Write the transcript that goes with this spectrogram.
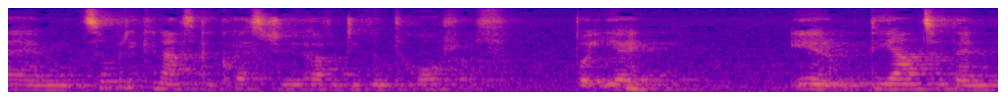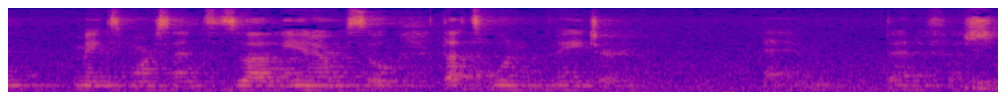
um, somebody can ask a question you haven't even thought of but yet you know the answer then makes more sense as well you know? So that's one major um, benefit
